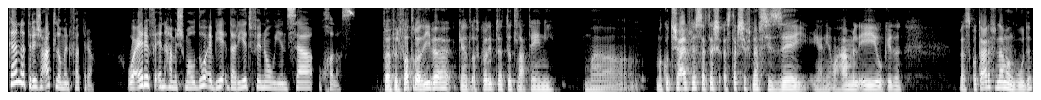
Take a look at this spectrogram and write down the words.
كانت رجعت له من فترة وعرف إنها مش موضوع بيقدر يدفنه وينساه وخلص ففي الفترة دي بقى كانت الأفكار دي ابتدت تطلع تاني. ما ما كنتش عارف لسه أستكشف, أستكشف نفسي إزاي يعني أو هعمل إيه وكده. بس كنت عارف إنها موجودة.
